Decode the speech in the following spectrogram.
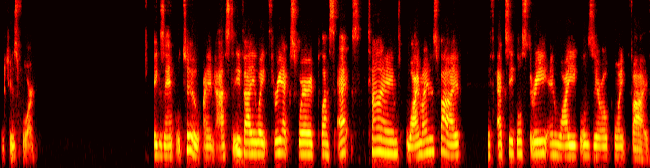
which is 4. Example 2, I am asked to evaluate 3x squared plus x times y minus 5 if x equals 3 and y equals 0 0.5.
